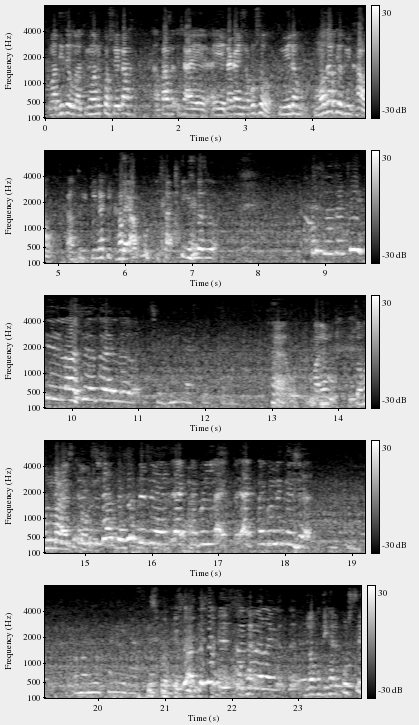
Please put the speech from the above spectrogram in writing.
তোমার দিতে তুমি অনেক কষ্ট এই টাকা ইনকাম করছ তুমি এটা মজা করে তুমি খাও কারণ তুমি কি না কি খাও হয়ে হ্যাঁ মানে যখন মারা গেছে তখন একটা গুলি গুলি দেশে যখন যেখানে পড়ছে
